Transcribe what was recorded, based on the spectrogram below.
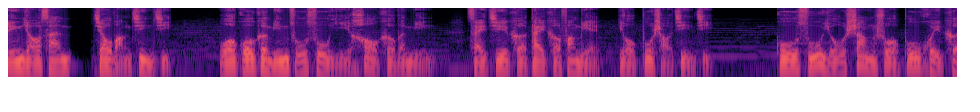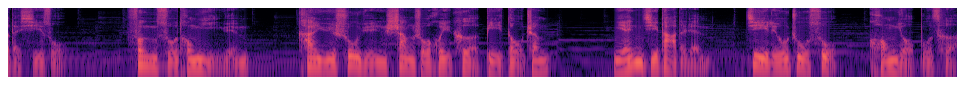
零幺三交往禁忌，我国各民族素以好客闻名，在接客待客方面有不少禁忌。古俗有上硕不会客的习俗，风俗通义云：“堪舆书云，上硕会客必斗争。”年纪大的人既留住宿，恐有不测。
